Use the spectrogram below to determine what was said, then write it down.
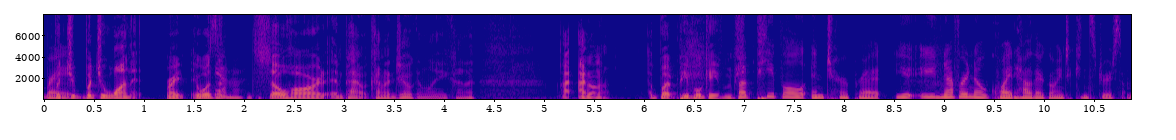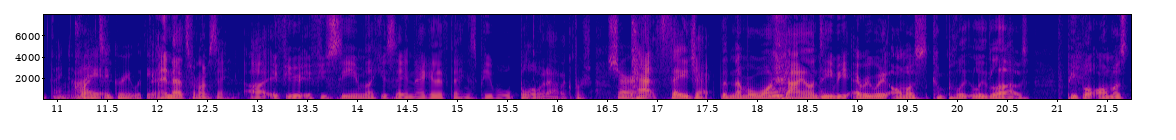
right. But you but you won it, right? It wasn't Yeah. so hard. And Pat kind of jokingly, kind of, I, I don't know, but people gave him. but people interpret. You you never know quite how they're going to construe something. Correct. I agree with you. And that's what I'm saying. Uh, if you if you seem like you say negative things, people will blow it out of proportion. Sure. Pat Sajak, the number one guy on TV, everybody almost completely loves. People almost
